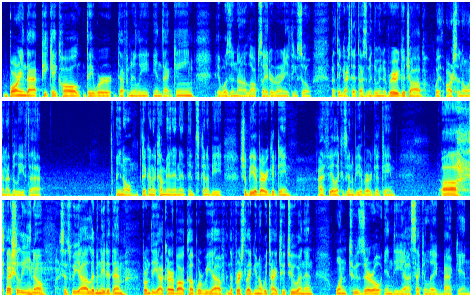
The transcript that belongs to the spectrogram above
barring that PK call, they were definitely in that game. It wasn't uh, lopsided or anything. So I think Arteta has been doing a very good job with Arsenal, and I believe that you know they're gonna come in and it's gonna be should be a very good game. I feel like it's gonna be a very good game. Uh, especially you know since we uh, eliminated them from the uh, Carabao Cup, where we uh, in the first leg, you know, we tied two two, and then won 2-0 in the uh, second leg back in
